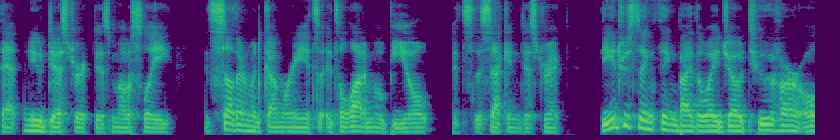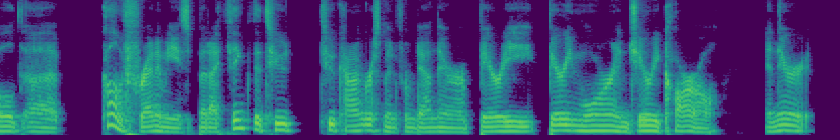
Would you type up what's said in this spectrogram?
that new district is mostly it's southern Montgomery. It's it's a lot of Mobile. It's the second district. The interesting thing, by the way, Joe, two of our old uh, call them frenemies, but I think the two two congressmen from down there are Barry Barry Moore and Jerry Carl, and they're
